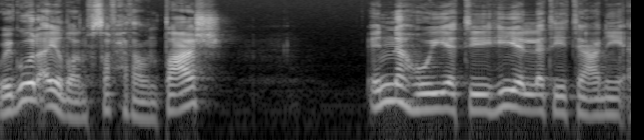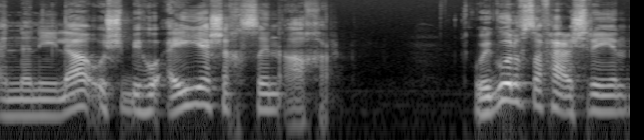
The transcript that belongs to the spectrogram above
ويقول أيضا في صفحة 18 إن هويتي هي التي تعني أنني لا أشبه أي شخص آخر. ويقول في صفحة 20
